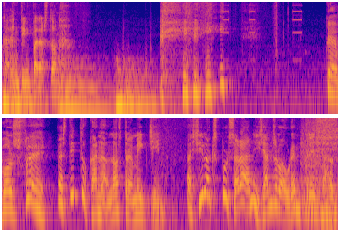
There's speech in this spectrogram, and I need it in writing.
Encara en tinc per estona. Què vols fer? Estic trucant al nostre amic Jim. Així l'expulsaran i ja ens l'haurem tret del...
